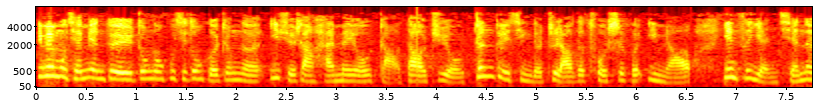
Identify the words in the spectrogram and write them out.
因为目前面对中东呼吸综合征呢，医学上还没有找到具有针对性的治疗的措施和疫苗，因此眼前呢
